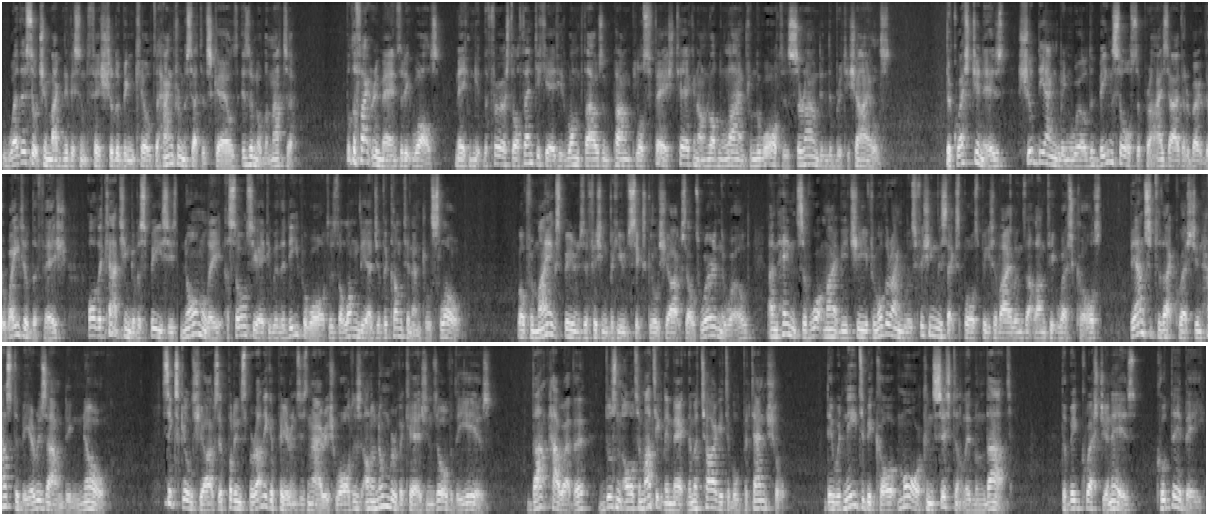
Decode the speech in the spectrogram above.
Whether such a magnificent fish should have been killed to hang from a set of scales is another matter. But the fact remains that it was, making it the first authenticated £1,000 plus fish taken on rod and line from the waters surrounding the British Isles. The question is should the angling world have been so surprised either about the weight of the fish or the catching of a species normally associated with the deeper waters along the edge of the continental slope? Well, from my experience of fishing for huge six gill sharks elsewhere in the world, and hints of what might be achieved from other anglers fishing this exposed piece of Ireland's Atlantic west coast, the answer to that question has to be a resounding no. Six gill sharks have put in sporadic appearances in Irish waters on a number of occasions over the years. That, however, doesn't automatically make them a targetable potential. They would need to be caught more consistently than that. The big question is could they be?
